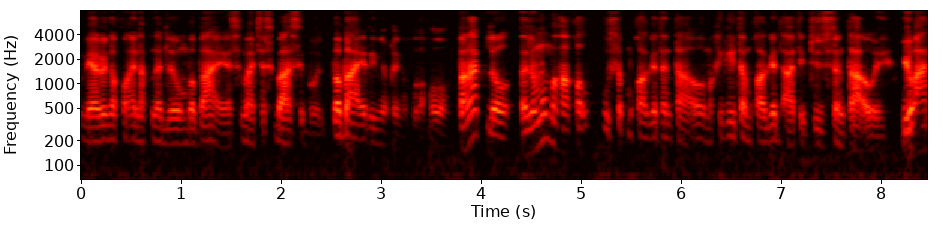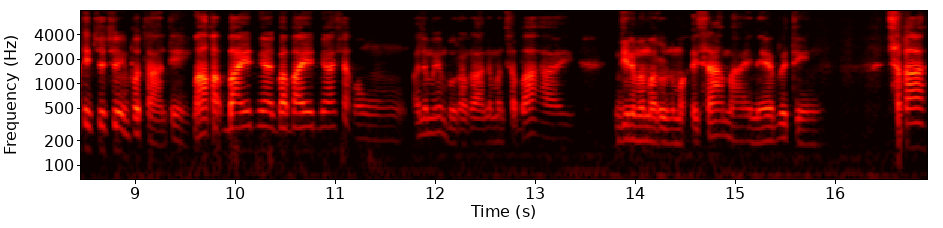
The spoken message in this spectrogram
meron ako anak na dalawang babae as much as possible, babae rin yung kinukuha ko. Pangatlo, alam mo, makakausap mo kagad ng tao, makikita mo kagad attitudes ng tao eh. Yung attitudes yung importante. Makakabayad nga, babayad nga siya kung, alam mo yun, burara naman sa bahay, hindi naman marunong makisama and everything. Saka,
